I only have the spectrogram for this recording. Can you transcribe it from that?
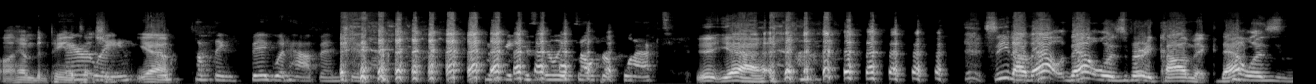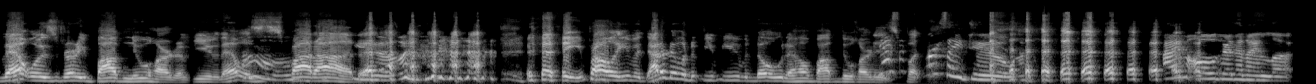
I haven't been paying Barely. attention. Yeah, something big would happen to, to make us really self-reflect. Yeah. See now that that was very comic. That mm. was that was very Bob Newhart of you. That was oh, spot on. You, you, probably even I don't know if you even know who the hell Bob Newhart is, yes, but of course I do. I'm older than I look.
